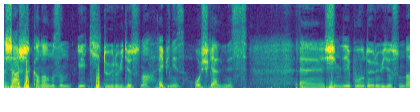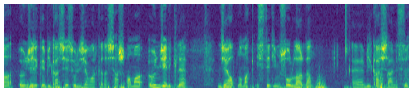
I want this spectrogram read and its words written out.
arkadaşlar kanalımızın ilk duyuru videosuna hepiniz hoş geldiniz. Ee, şimdi bu duyuru videosunda öncelikle birkaç şey söyleyeceğim arkadaşlar ama öncelikle cevaplamak istediğim sorulardan e, birkaç tanesi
